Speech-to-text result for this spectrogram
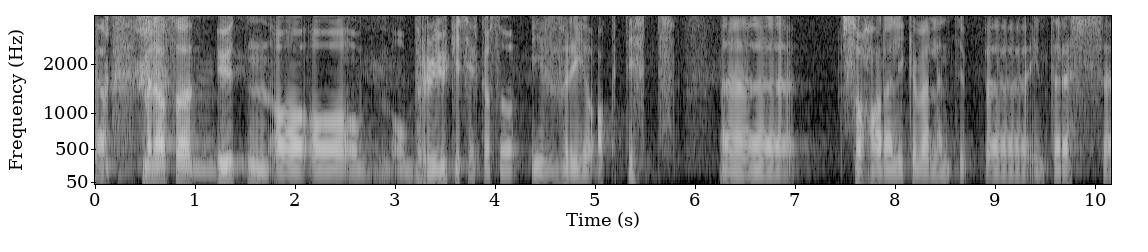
ja. Men altså, uten å, å, å, å bruke kirka så ivrig og aktivt, eh, så har de likevel en type interesse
